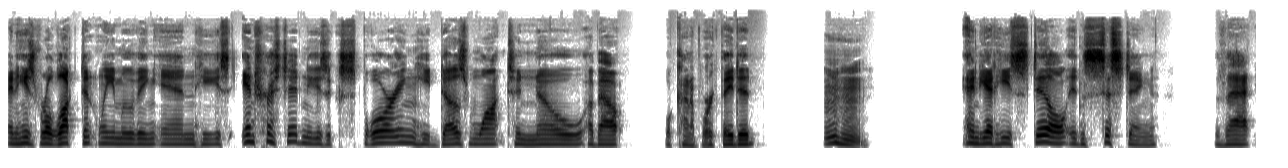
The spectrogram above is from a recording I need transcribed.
and he's reluctantly moving in. He's interested and he's exploring. He does want to know about what kind of work they did. mm-hmm And yet he's still insisting that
